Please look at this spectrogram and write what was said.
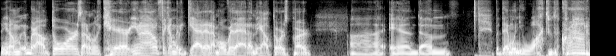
You know, we're outdoors. I don't really care. You know, I don't think I'm going to get it. I'm over that on the outdoors part. Uh, and um, but then when you walk through the crowd,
